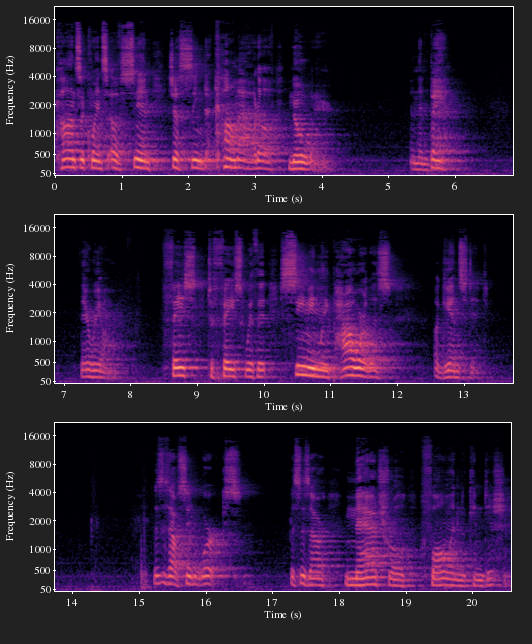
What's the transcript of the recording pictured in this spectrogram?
consequence of sin just seem to come out of nowhere. And then, bam, there we are, face to face with it, seemingly powerless against it. This is how sin works. This is our natural fallen condition.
